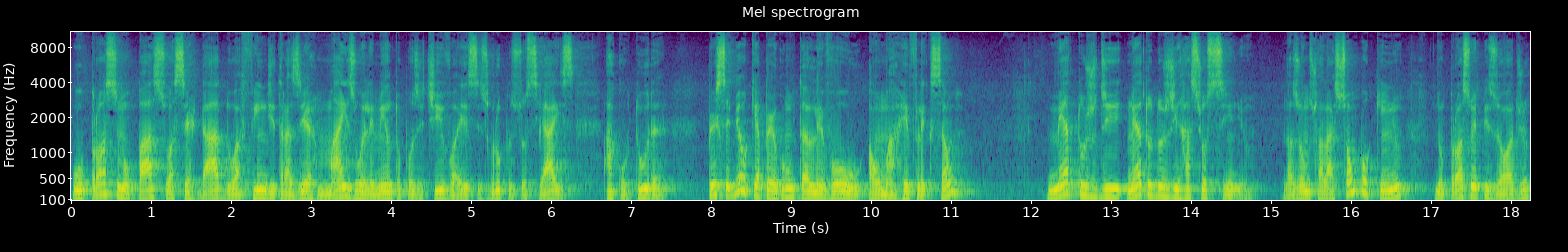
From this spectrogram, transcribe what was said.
O próximo passo a ser dado a fim de trazer mais um elemento positivo a esses grupos sociais, a cultura, percebeu que a pergunta levou a uma reflexão? Métodos de, métodos de raciocínio. Nós vamos falar só um pouquinho no próximo episódio.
